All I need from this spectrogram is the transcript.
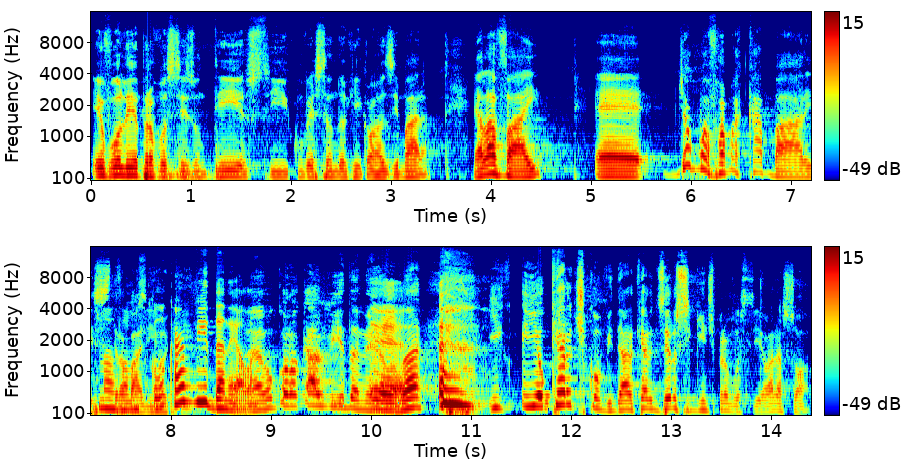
eu vou ler para vocês um texto e conversando aqui com a Rosimara, ela vai é, de alguma forma acabar esse Nós trabalhinho. Vamos colocar aqui. vida nela. É, vamos colocar vida nela. É. Né? E, e, eu quero te convidar, eu quero dizer o seguinte para você: olha só.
